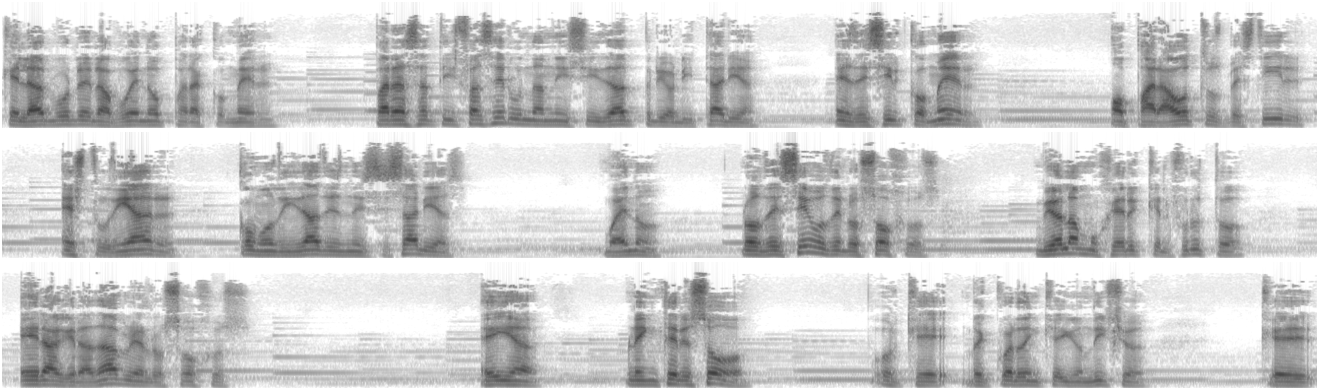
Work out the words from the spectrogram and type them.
que el árbol era bueno para comer, para satisfacer una necesidad prioritaria, es decir, comer, o para otros vestir, estudiar, comodidades necesarias. Bueno, los deseos de los ojos, vio a la mujer que el fruto era agradable a los ojos. Ella le interesó, porque recuerden que hay un dicho que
